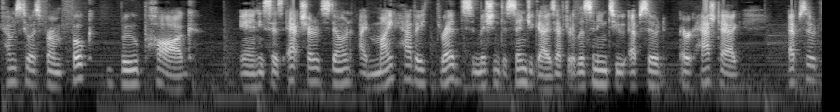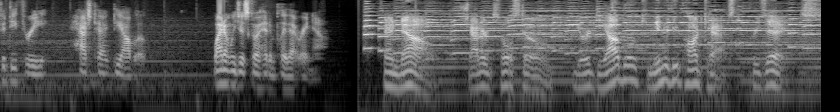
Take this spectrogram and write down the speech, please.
Comes to us from Folk Boo Pog. And he says, At Shattered Stone, I might have a thread submission to send you guys after listening to episode or hashtag episode 53, hashtag Diablo. Why don't we just go ahead and play that right now? And now, Shattered Soulstone, your Diablo community podcast, presents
